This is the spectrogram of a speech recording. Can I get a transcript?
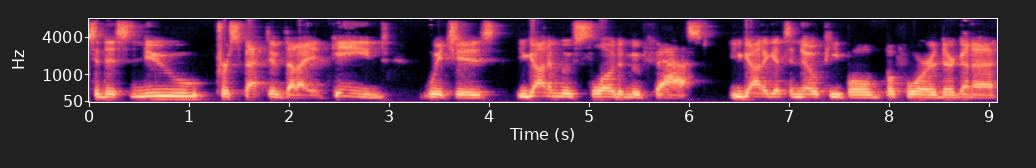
to this new perspective that I had gained, which is you got to move slow to move fast. You got to get to know people before they're going to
